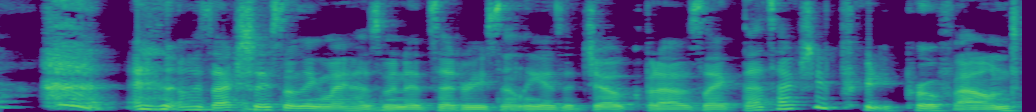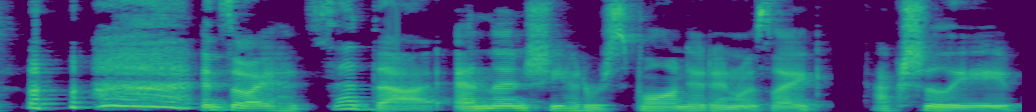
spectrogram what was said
and that was actually something my husband had said recently as a joke, but I was like, that's actually pretty profound. and so I had said that. And then she had responded and was like, actually,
